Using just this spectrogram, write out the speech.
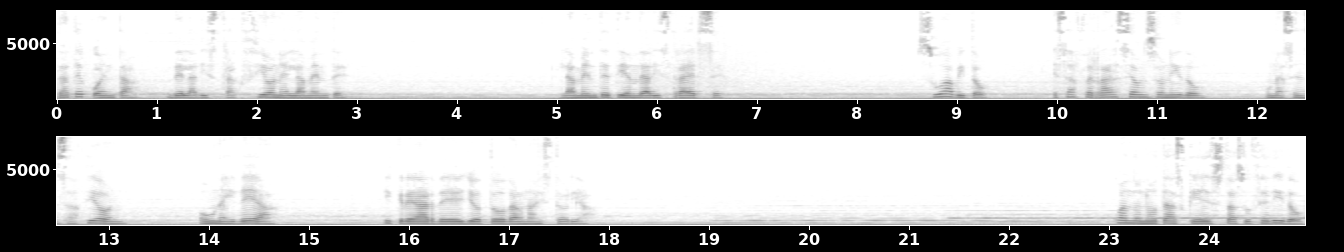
Date cuenta de la distracción en la mente. La mente tiende a distraerse. Su hábito es aferrarse a un sonido, una sensación o una idea y crear de ello toda una historia. Cuando notas que esto ha sucedido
